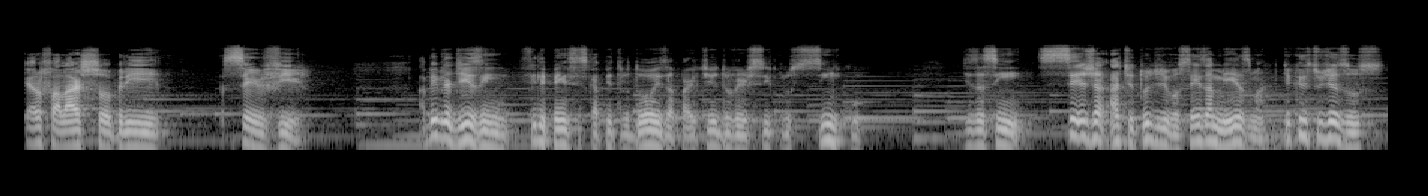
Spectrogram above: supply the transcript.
Quero falar sobre servir. A Bíblia diz em Filipenses capítulo 2, a partir do versículo 5, diz assim: Seja a atitude de vocês a mesma de Cristo Jesus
